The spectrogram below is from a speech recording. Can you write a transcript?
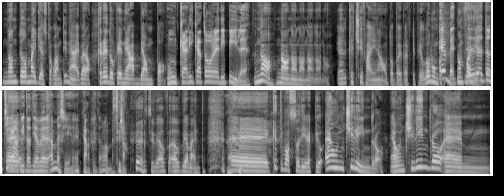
non ti ho mai chiesto quanti ne hai, però credo che ne abbia un po'. Un caricatore di pile. No, no, no, no, no, no, no. Eh, Che ci fai in auto poi per di più? Comunque, E vabbè, non fa eh, niente. non ti Eh, capita di avere... A me sì, eh, capita, vabbè, Sì, ciao. sì, ov- ovviamente. Eh, che ti posso dire più? È un cilindro. È un cilindro. ehm,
